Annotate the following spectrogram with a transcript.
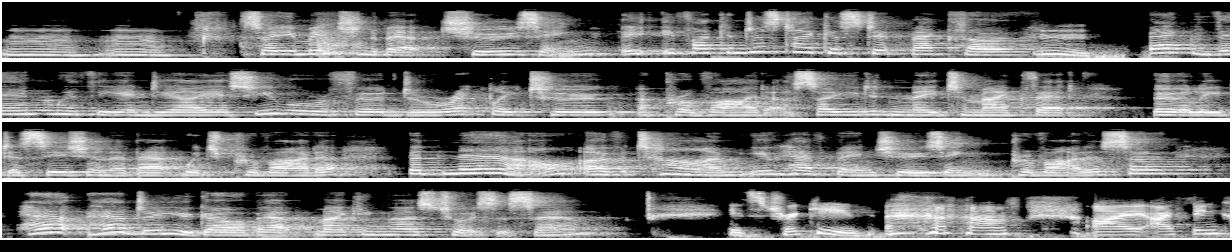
Mm, So you mentioned about choosing. If I can just take a step back though, mm. back then with the NDIS, you were referred directly to a provider. So you didn't need to make that early decision about which provider. But now, over time, you have been choosing providers. So how, how do you go about making those choices, Sam? It's tricky. I, I think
